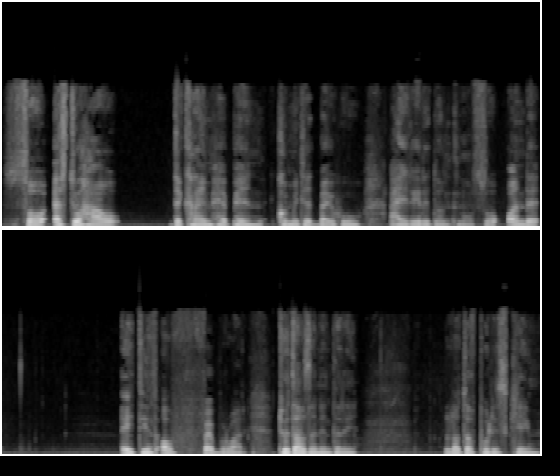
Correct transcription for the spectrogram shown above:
So, as to how the crime happened, committed by who, I really don't know. So, on the 18th of February 2003, a lot of police came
